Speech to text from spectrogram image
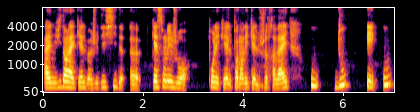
à une vie dans laquelle bah, je décide quels sont les jours pour lesquels, pendant lesquels je travaille, ou d'où et où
